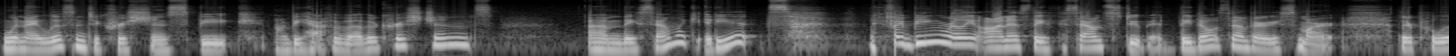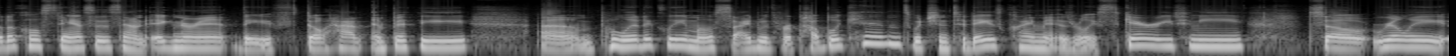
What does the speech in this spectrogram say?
when I listen to Christians speak on behalf of other Christians, um, they sound like idiots. if I'm being really honest, they sound stupid. They don't sound very smart. Their political stances sound ignorant. They don't have empathy. Um, politically, most side with Republicans, which in today's climate is really scary to me. So, really,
